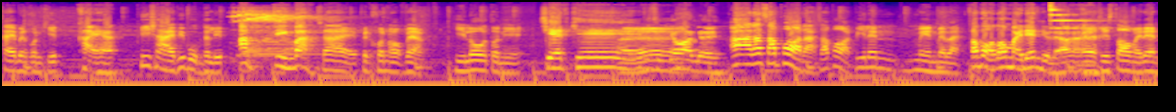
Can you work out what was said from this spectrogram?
ใครเป็นคนคิด ใครฮะ พี่ชายพี่บุ๋มทลิตอ้าวจริงป่ะ ใช่ เป็นคนออกแบบฮีโร่ตัวนี้เจดเคเออสุดยอดเลย อะแล้วซัพพอร์ตอะซัพพอร์ตพี่เล่นเมนเป็นอะไรเขาบอกต้องไมเดนอยู่แล้วฮะเออคริสตัลไมเดน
